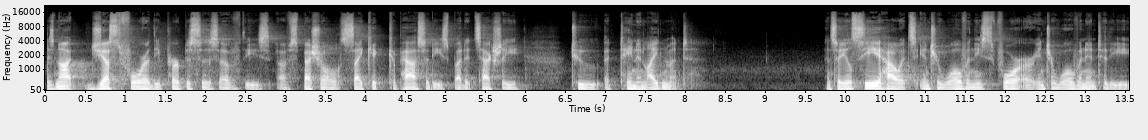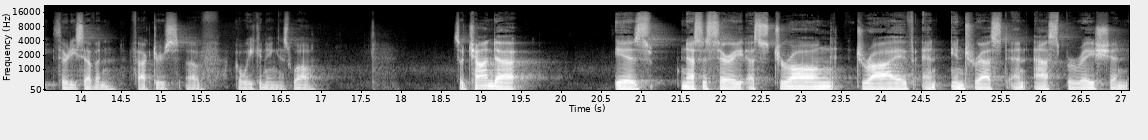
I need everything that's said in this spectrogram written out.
is not just for the purposes of these of special psychic capacities, but it's actually to attain enlightenment. And so you'll see how it's interwoven. These four are interwoven into the 37 factors of awakening as well. So, chanda is necessary a strong drive and interest and aspiration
